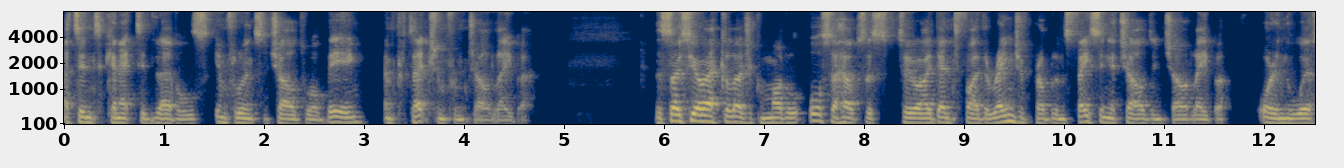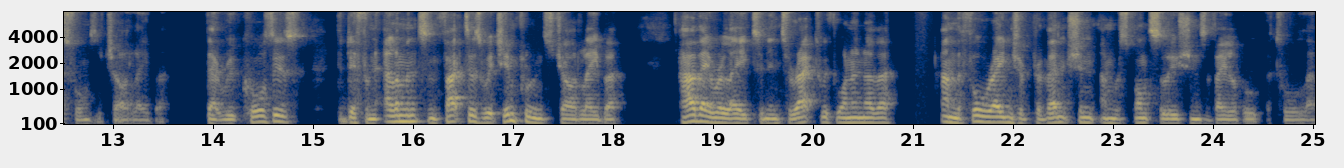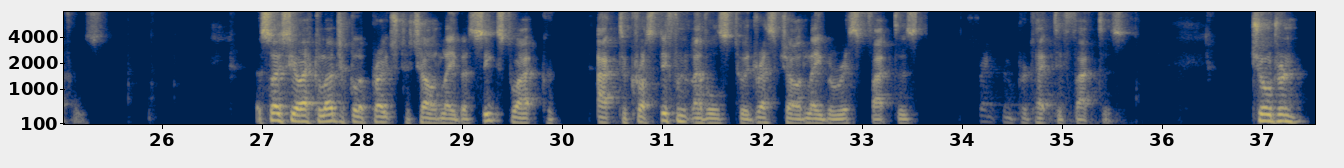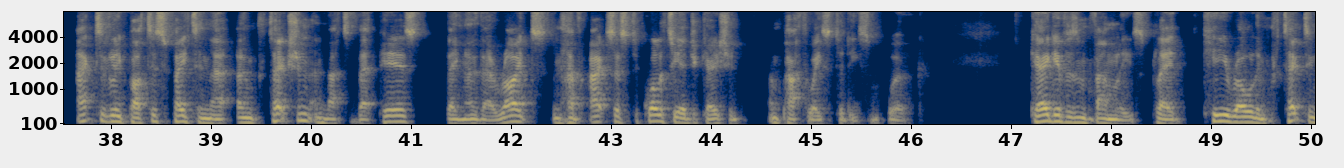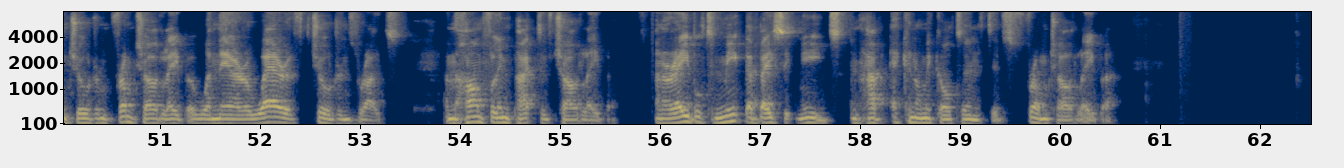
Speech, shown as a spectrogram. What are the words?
at interconnected levels influence a child's well-being and protection from child labour, the socio-ecological model also helps us to identify the range of problems facing a child in child labour or in the worst forms of child labour, their root causes, the different elements and factors which influence child labour, how they relate and interact with one another, and the full range of prevention and response solutions available at all levels. A socio-ecological approach to child labour seeks to act, act across different levels to address child labour risk factors, strengthen protective factors. Children actively participate in their own protection and that of their peers. They know their rights and have access to quality education and pathways to decent work. Caregivers and families play a key role in protecting children from child labour when they are aware of children's rights and the harmful impact of child labour and are able to meet their basic needs and have economic alternatives from child labour.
